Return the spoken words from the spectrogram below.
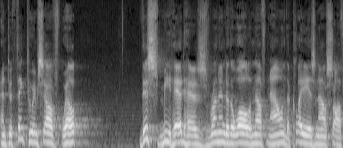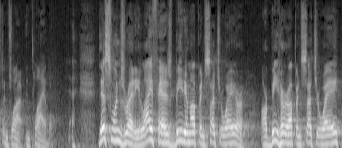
and to think to himself, well, this meathead has run into the wall enough now, and the clay is now soft and, fly, and pliable. this one's ready. Life has beat him up in such a way, or, or beat her up in such a way,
